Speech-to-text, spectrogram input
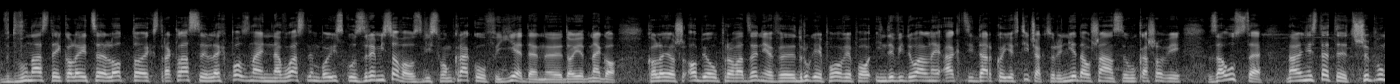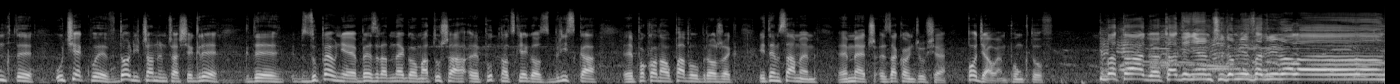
W 12 kolejce Lotto Ekstraklasy Lech Poznań na własnym boisku zremisował z Wisłą Kraków 1 do 1. Kolejorz objął prowadzenie w drugiej połowie po indywidualnej akcji Darko Jewticza, który nie dał szansy Łukaszowi Załusce, no ale niestety trzy punkty uciekły w doliczonym czasie gry, gdy zupełnie bezradnego Matusza Putnockiego z bliska pokonał Paweł Brożek i tym samym mecz zakończył się podziałem punktów. Chyba tak, Kadia nie wiem czy do mnie zagrywa, ale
